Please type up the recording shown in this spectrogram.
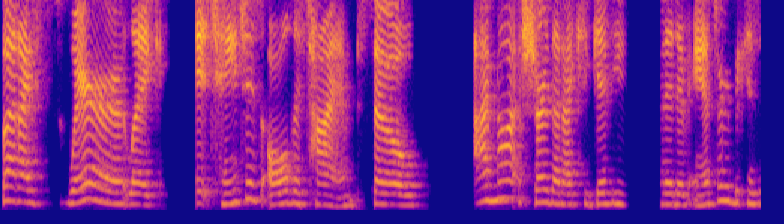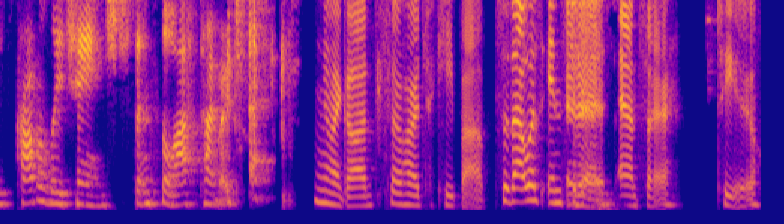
but I swear, like it changes all the time. So I'm not sure that I could give you a definitive answer because it's probably changed since the last time I checked. Oh my God, so hard to keep up. So that was Instagram's answer to you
